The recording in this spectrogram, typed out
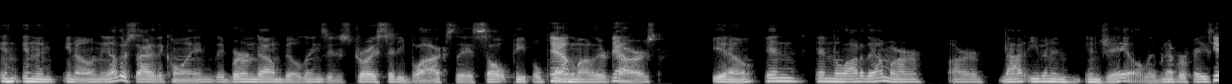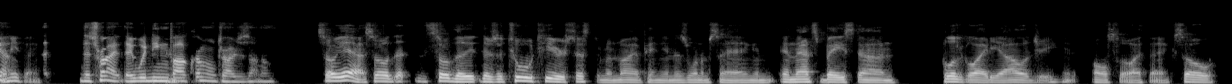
in in the you know, on the other side of the coin, they burn down buildings, they destroy city blocks, they assault people, pulling Yeah, them out of their yeah. cars, you know, and and a lot of them are are not even in in jail. They've never faced Yeah. anything. That's right. They wouldn't even hmm. file criminal charges on them. So yeah, so so the there's a two tier system in my opinion is what I'm saying, and and that's based on political ideology also I think. So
